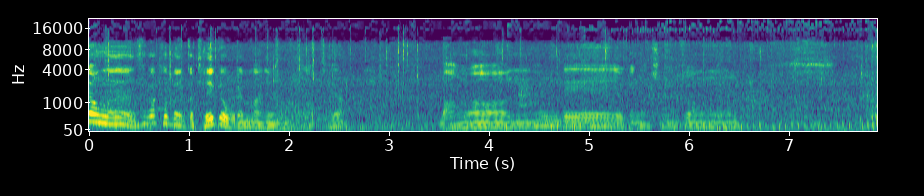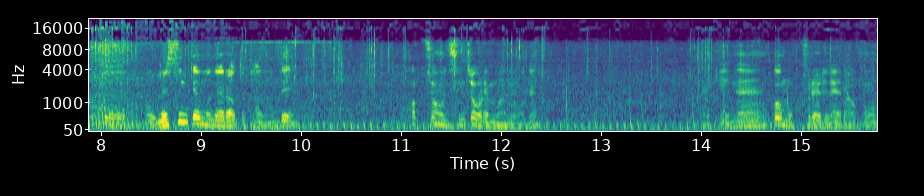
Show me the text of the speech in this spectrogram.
합정은 생각해보니까 되게 오랜만에 온 것 같아요. 망원, 홍대, 여기는 종종 그, 뭐 레슨 때문에라도 가는데 합정은 진짜 오랜만에 오네. 여기는 꿈 우크렐레라고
